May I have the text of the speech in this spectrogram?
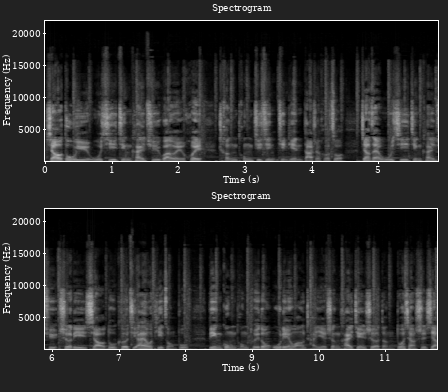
小度与无锡经开区管委会、诚通基金今天达成合作，将在无锡经开区设立小度科技 IoT 总部，并共同推动物联网产业生态建设等多项事项，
